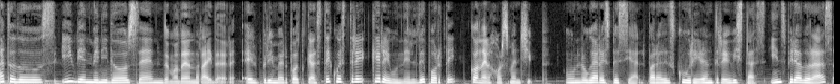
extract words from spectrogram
a todos y bienvenidos en The Modern Rider, el primer podcast ecuestre que reúne el deporte con el horsemanship. Un lugar especial para descubrir entrevistas inspiradoras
